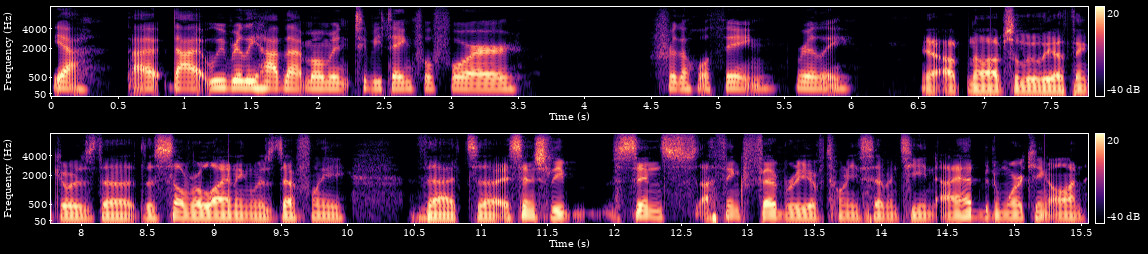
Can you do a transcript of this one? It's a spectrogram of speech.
yeah, that that we really have that moment to be thankful for for the whole thing, really. Yeah, no, absolutely. I think it was the the silver lining was definitely that uh, essentially since I think February of 2017, I had been working on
